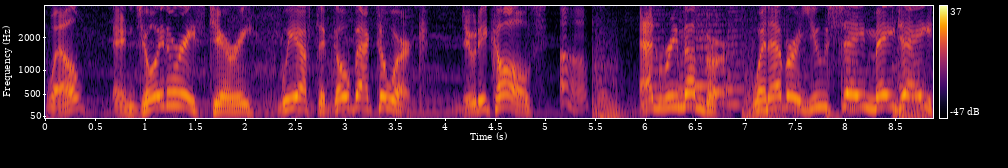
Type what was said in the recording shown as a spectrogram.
Well, enjoy the race, Jerry. We have to go back to work. Duty calls. Uh-huh. And remember, whenever you say Mayday,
